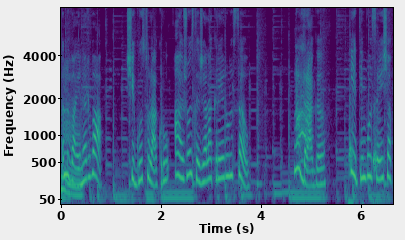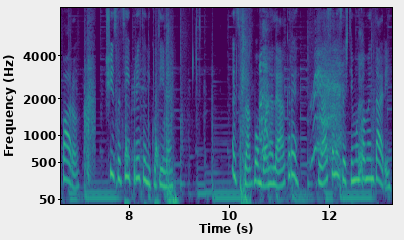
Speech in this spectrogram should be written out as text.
îl va enerva și gustul acru a ajuns deja la creierul său. Nu, dragă, e timpul să ieși afară și să-ți iei prietenii cu tine. Îți plac bomboanele acre? Lasă-ne să știm în comentarii.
